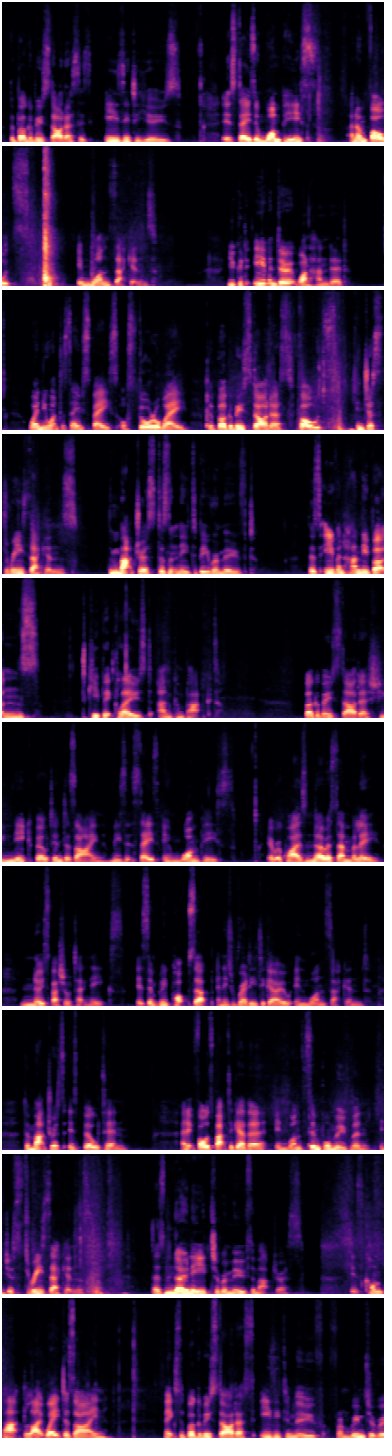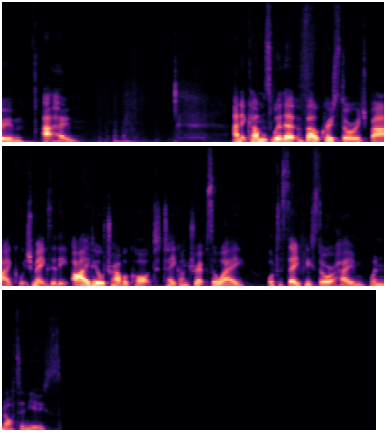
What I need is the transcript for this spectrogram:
The Bugaboo Stardust is easy to use. It stays in one piece and unfolds in one second. You could even do it one-handed. When you want to save space or store away, the Bugaboo Stardust folds in just three seconds. The mattress doesn't need to be removed. There's even handy buttons to keep it closed and compact. Bugaboo Stardust's unique built-in design means it stays in one piece. It requires no assembly, no special techniques. It simply pops up and is ready to go in one second. The mattress is built in and it folds back together in one simple movement in just three seconds. There's no need to remove the mattress. Its compact, lightweight design makes the Bugaboo Stardust easy to move from room to room at home. And it comes with a Velcro storage bag, which makes it the ideal travel cot to take on trips away or to safely store at home when not in use.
